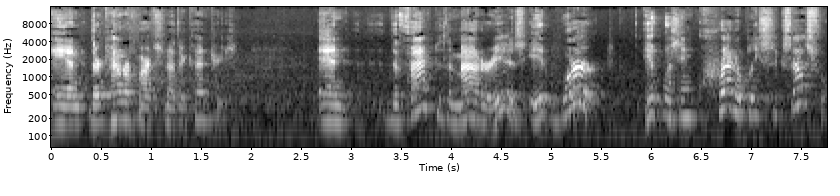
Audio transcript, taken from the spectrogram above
and their counterparts in other countries. And the fact of the matter is, it worked. It was incredibly successful.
